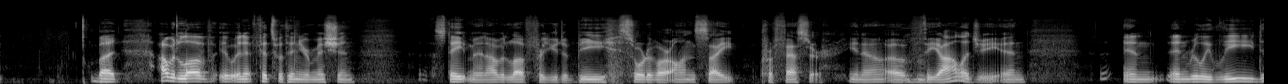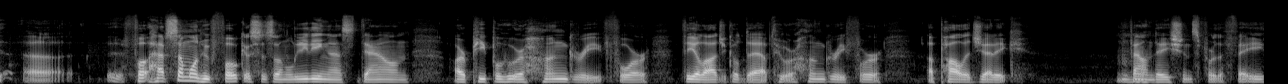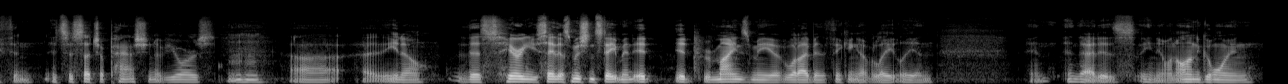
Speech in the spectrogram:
but I would love it when it fits within your mission statement. I would love for you to be sort of our on-site professor, you know, of theology and and and really lead. Uh, fo- have someone who focuses on leading us down are people who are hungry for theological depth, who are hungry for apologetic foundations for the faith, and it's just such a passion of yours. Uh, you know, this hearing you say this mission statement, it it reminds me of what I've been thinking of lately, and and and that is you know an ongoing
